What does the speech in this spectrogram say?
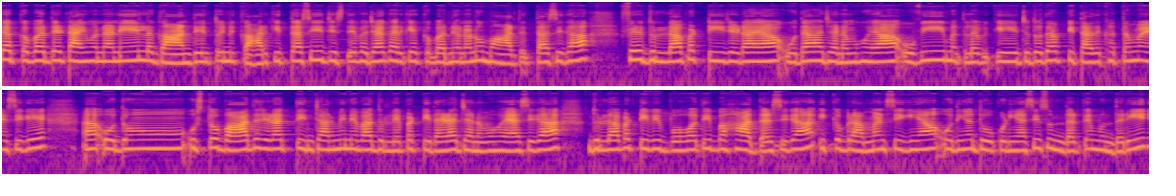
ਤੇ ਅਕਬਰ ਦੇ ਟਾਈਮ ਉਹਨਾਂ ਨੇ ਲਗਾਨ ਦੇਣ ਤੋਂ ਇਨਕਾਰ ਕੀਤਾ ਸੀ, ਜਿਸ ਦੇ ਵਜ੍ਹਾ ਕਰਕੇ ਅਕਬਰ ਨੇ ਉਹਨਾਂ ਨੂੰ ਮਾਰ ਦਿੱਤਾ ਸੀਗਾ। ਫਿਰ ਦੁੱਲਾ ਭੱਟੀ ਜਿਹੜਾ ਆ, ਉਹਦਾ ਜਨਮ ਹੋਇਆ। ਉਹ ਵੀ ਮਤਲਬ ਕਿ ਜਦੋਂ ਉਹਦਾ ਪਿਤਾ ਦੇ ਖਤਮ ਹੋਏ ਸੀਗੇ ਉਦੋਂ ਉਸ ਤੋਂ ਬਾਅਦ ਜਿਹੜਾ 3-4 ਮਹੀਨੇ ਬਾਅਦ ਦੁੱਲੇ ਭੱਟੀ ਦਾ ਜਿਹੜਾ ਜਨਮ ਹੋਇਆ ਸੀਗਾ, ਦੁੱਲਾ ਭੱਟੀ ਵੀ ਬਹੁਤ ਹੀ ਬਹਾਦਰ ਸੀਗਾ। ਇੱਕ ਬ੍ਰਾਹਮਣ ਸੀਗੀਆਂ, ਉਹਦੀਆਂ ਦੋ ਕੁੜੀਆਂ ਸੀ, ਸੁੰਦਰ ਤੇ ਮੁੰਦਰੀ।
